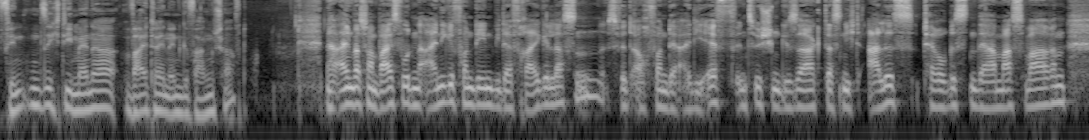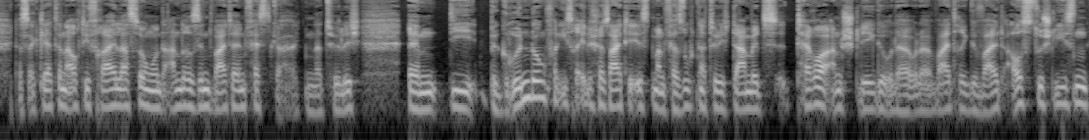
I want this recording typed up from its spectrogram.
Befinden sich die Männer weiterhin in Gefangenschaft? Nach allem, was man weiß, wurden einige von denen wieder freigelassen. Es wird auch von der IDF inzwischen gesagt, dass nicht alles Terroristen der Hamas waren. Das erklärt dann auch die Freilassung und andere sind weiterhin festgehalten natürlich. Ähm, die Begründung von israelischer Seite ist, man versucht natürlich damit Terroranschläge oder, oder weitere Gewalt auszuschließen.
